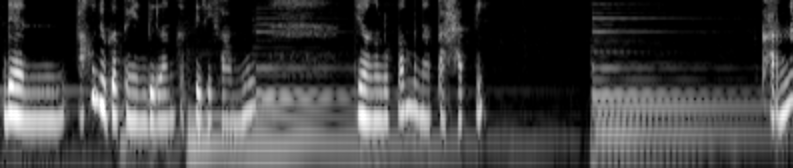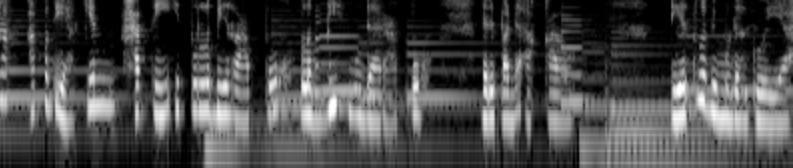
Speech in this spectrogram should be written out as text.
Dan aku juga pengen bilang ke diri kamu, jangan lupa menata hati. Karena aku yakin hati itu lebih rapuh, lebih mudah rapuh daripada akal. Dia tuh lebih mudah goyah.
